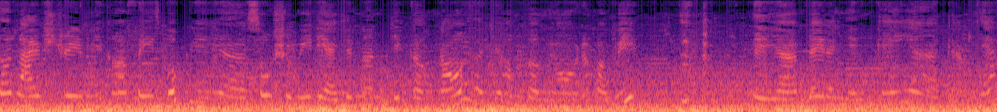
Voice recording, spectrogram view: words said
có livestream với có facebook với uh, social media cho nên chỉ cần nói thôi chứ không cần ngồi đó mà viết. Thì uh, đây là những cái uh, cảm giác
